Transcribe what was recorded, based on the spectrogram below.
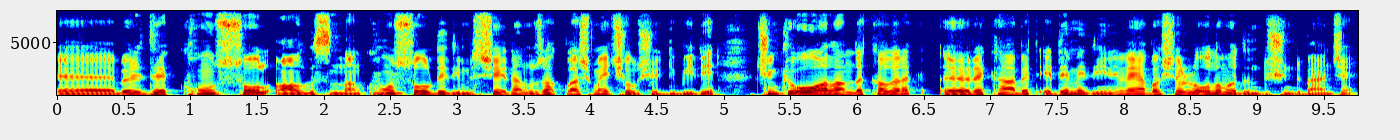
Ee, böyle direkt konsol algısından, konsol dediğimiz şeyden uzaklaşmaya çalışıyor gibiydi. Çünkü o alanda kalarak e, rekabet edemediğini veya başarılı olamadığını düşündü bence.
